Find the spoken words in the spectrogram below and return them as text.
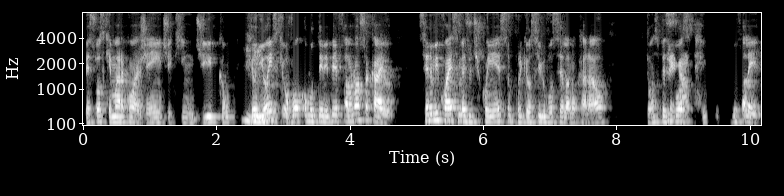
pessoas que marcam a gente, que indicam, uhum. reuniões que eu vou como TMP e falo, nossa, Caio, você não me conhece, mas eu te conheço porque eu sigo você lá no canal. Então as pessoas, Legal. eu falei,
